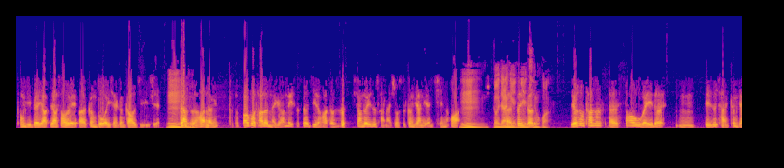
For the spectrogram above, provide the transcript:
同级别要要稍微呃更多一些，更高级一些。嗯，这样子的话能，包括它的每个内饰设计的话，都是相对于日产来说是更加年轻化。嗯，更加年呃这个年轻化。有的时候它是呃稍微的嗯比日产更加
